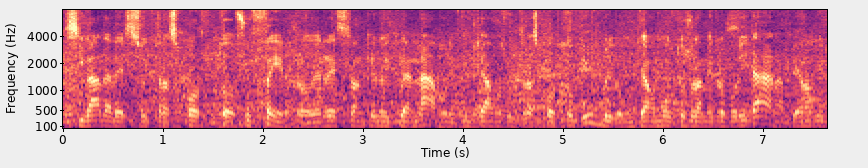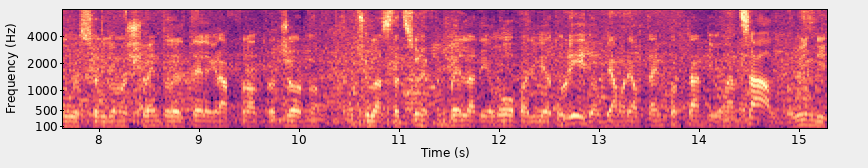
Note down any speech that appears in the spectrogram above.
si vada verso il trasporto su ferro, del resto anche noi qui a Napoli puntiamo sul trasporto pubblico, puntiamo molto sulla metropolitana, abbiamo avuto questo riconoscimento del Telegraph l'altro giorno sulla stazione più bella d'Europa di Via Toledo, abbiamo realtà importanti come Ansaldo, quindi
